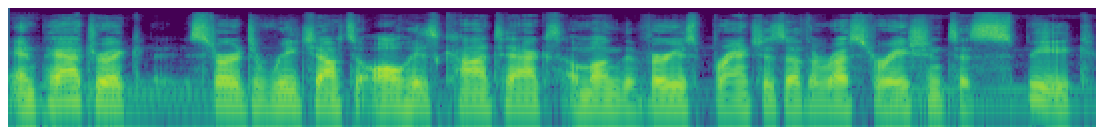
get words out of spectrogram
And Patrick started to reach out to all his contacts among the various branches of the restoration to speak.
